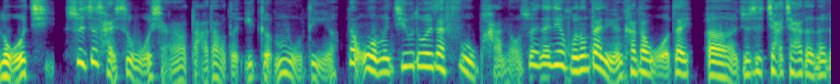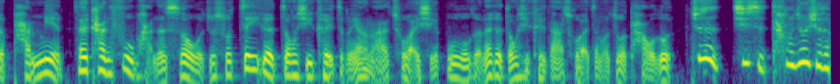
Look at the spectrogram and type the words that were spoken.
逻辑，所以这才是我想要达到的一个目的啊。那我们几乎都会在复盘哦，所以那天活动代理员看到我在呃，就是佳佳的那个盘面，在看复盘的时候，我就说这个东西可以怎么样拿出来写部落格，那个东西可以拿出来怎么做讨论。就是其实他们就会觉得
